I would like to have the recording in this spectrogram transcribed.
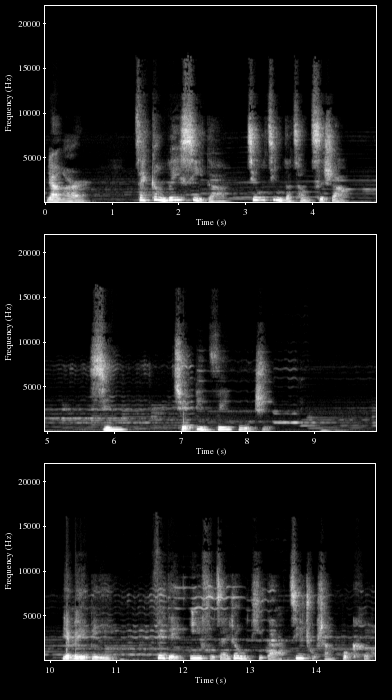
然而，在更微细的究竟的层次上，心却并非物质，也未必非得依附在肉体的基础上不可。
